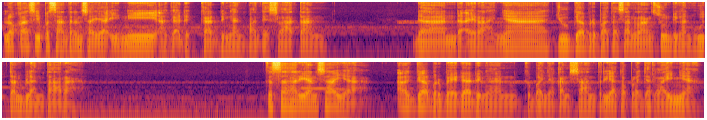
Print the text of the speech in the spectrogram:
Lokasi pesantren saya ini agak dekat dengan pantai selatan, dan daerahnya juga berbatasan langsung dengan hutan belantara. Keseharian saya agak berbeda dengan kebanyakan santri atau pelajar lainnya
